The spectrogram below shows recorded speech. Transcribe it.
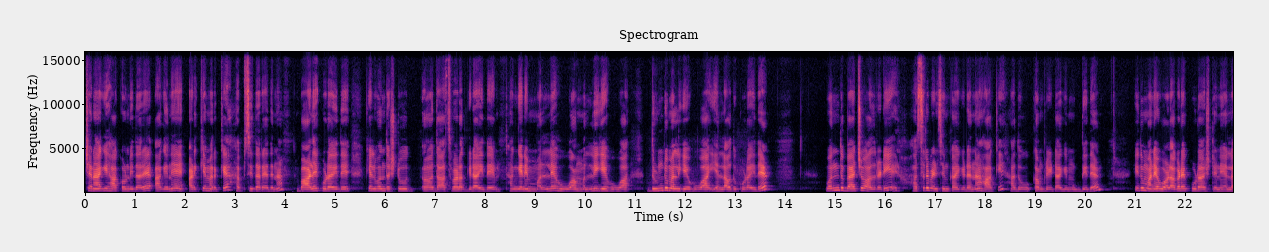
ಚೆನ್ನಾಗಿ ಹಾಕ್ಕೊಂಡಿದ್ದಾರೆ ಹಾಗೆಯೇ ಅಡಿಕೆ ಮರಕ್ಕೆ ಹಬ್ಸಿದ್ದಾರೆ ಅದನ್ನು. ಬಾಳೆ ಕೂಡ ಇದೆ. ಕೆಲವೊಂದಷ್ಟು ದಾಸವಾಳದ ಗಿಡ ಇದೆ. ಹಾಗೆಯೇ ಮಲ್ಲೆ ಹೂವು, ಮಲ್ಲಿಗೆ ಹೂವು, ದುಂಡು ಮಲ್ಲಿಗೆ ಹೂವು ಎಲ್ಲವುದು ಕೂಡ ಇದೆ. ಒಂದು ಬ್ಯಾಚು ಆಲ್ರೆಡಿ ಹಸಿರು ಮೆಣಸಿನ್ಕಾಯಿ ಗಿಡನ ಹಾಕಿ ಅದು ಕಂಪ್ಲೀಟಾಗಿ ಮುಗ್ದಿದೆ. ಇದು ಮನೆ ಒಳಗಡೆ ಕೂಡ ಅಷ್ಟೇ ಎಲ್ಲ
